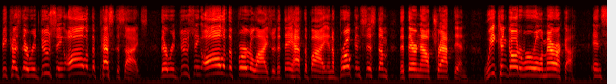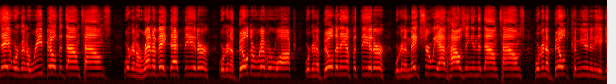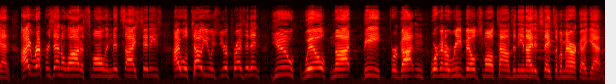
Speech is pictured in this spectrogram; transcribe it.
because they're reducing all of the pesticides. They're reducing all of the fertilizer that they have to buy in a broken system that they're now trapped in. We can go to rural America and say we're going to rebuild the downtowns, we're going to renovate that theater, we're going to build a river walk, we're going to build an amphitheater, we're going to make sure we have housing in the downtowns, we're going to build community again. I represent a lot of small and mid sized cities. I will tell you, as your president, you will not be forgotten. We're going to rebuild small towns in the United States of America again.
